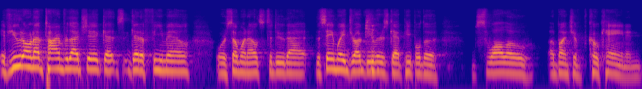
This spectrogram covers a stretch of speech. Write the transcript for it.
if you don't have time for that shit, get get a female or someone else to do that. The same way drug dealers get people to swallow a bunch of cocaine and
